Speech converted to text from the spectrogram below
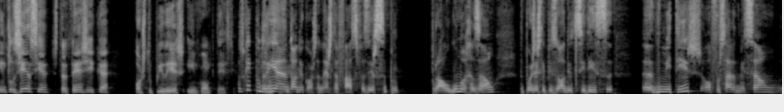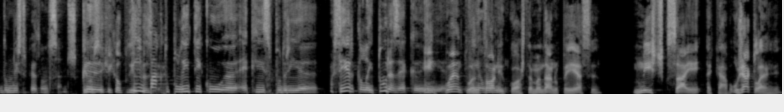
inteligência estratégica ou estupidez e incompetência. Mas o que é que poderia António Costa, nesta fase, fazer se por, por alguma razão, depois deste episódio, decidisse demitir ou forçar a demissão do ministro Pedro Nuno Santos? Eu não sei o que é que ele podia fazer. impacto político eh, é que isso poderia ter? Que leituras é que. ia- Enquanto iriam António vir? Costa mandar no PS, ministros que saem acabam. O Jacques Lang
